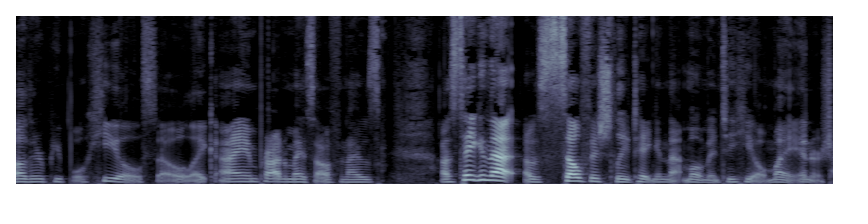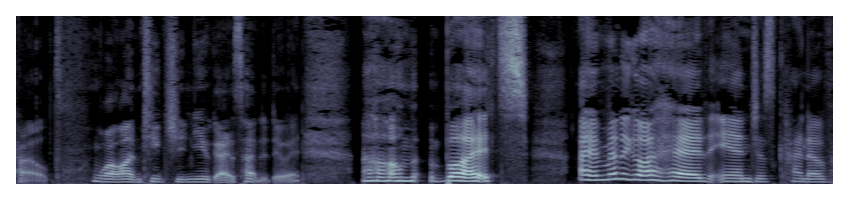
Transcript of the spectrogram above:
other people heal. So like I am proud of myself and I was I was taking that I was selfishly taking that moment to heal my inner child while I'm teaching you guys how to do it. Um but I'm going to go ahead and just kind of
